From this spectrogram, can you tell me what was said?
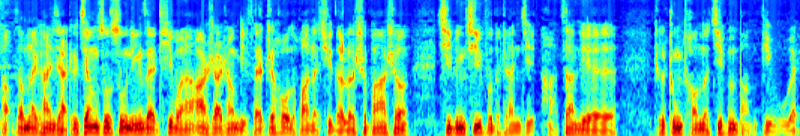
好，咱们来看一下这个江苏苏宁在踢完二十二场比赛之后的话呢，取得了十八胜七平七负的战绩啊，暂列这个中超呢积分榜第五位。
